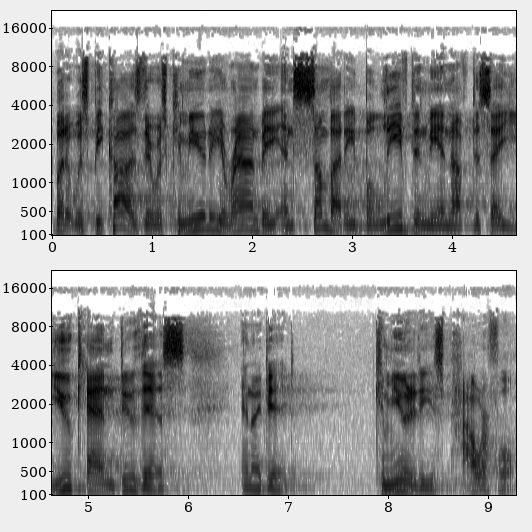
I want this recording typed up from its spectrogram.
But it was because there was community around me and somebody believed in me enough to say, You can do this. And I did. Community is powerful.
